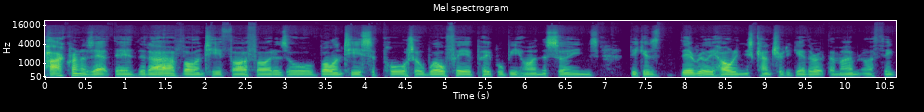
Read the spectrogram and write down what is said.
park runners out there that are volunteer firefighters or volunteer support or welfare people behind the scenes because they're really holding this country together at the moment. I think,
